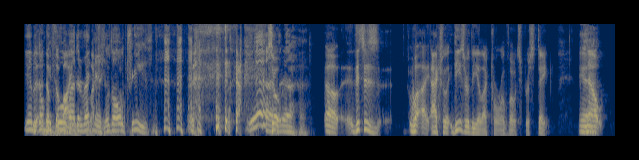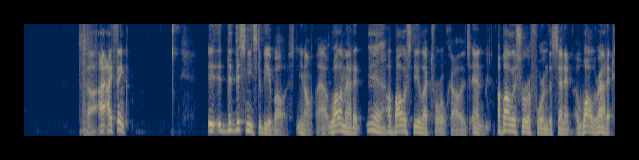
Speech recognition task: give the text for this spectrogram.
yeah, but don't the, be the, fooled the by the redness. Those are old trees. yeah. So uh, uh, this is well, I, actually, these are the electoral votes per state. Yeah. Now, uh, I, I, think it, it, this needs to be abolished. You know, uh, while I'm at it, yeah, abolish the electoral college and abolish or reform the Senate uh, while we're at it,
